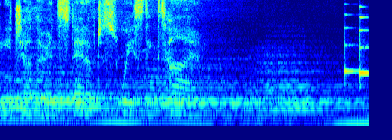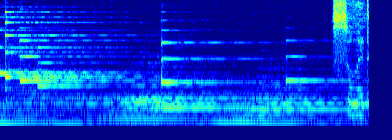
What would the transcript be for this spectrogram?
Helping each other instead of just wasting time. So let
